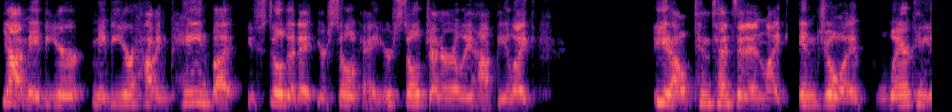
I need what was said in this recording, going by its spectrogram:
Yeah maybe you're maybe you're having pain but you still did it. You're still okay. You're still generally happy. Like you know contented and like enjoy where can you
